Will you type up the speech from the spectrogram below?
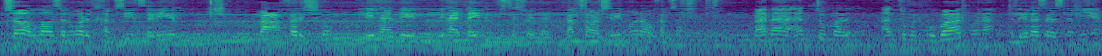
إن شاء الله سنورد 50 سرير مع فرشهم لهذه لهاتين المستشفيتين 25 هنا و25 فأنا أنتم أنتم الكبار هنا الاغاثه الاسلاميه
